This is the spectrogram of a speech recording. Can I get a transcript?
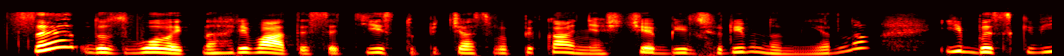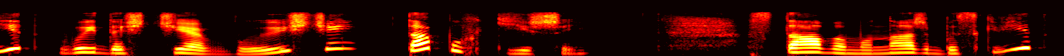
Це дозволить нагріватися тісту під час випікання ще більш рівномірно, і бисквіт вийде ще вищий та пухкіший. Ставимо наш бисквіт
